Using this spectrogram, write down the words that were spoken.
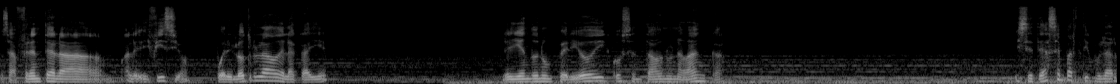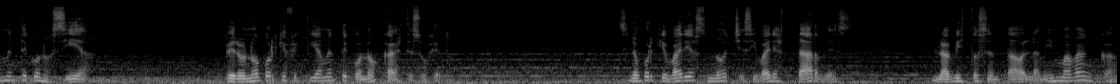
o sea, frente a la- al edificio, por el otro lado de la calle, leyendo en un periódico, sentado en una banca. Y se te hace particularmente conocida, pero no porque efectivamente conozca a este sujeto, sino porque varias noches y varias tardes lo has visto sentado en la misma banca,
